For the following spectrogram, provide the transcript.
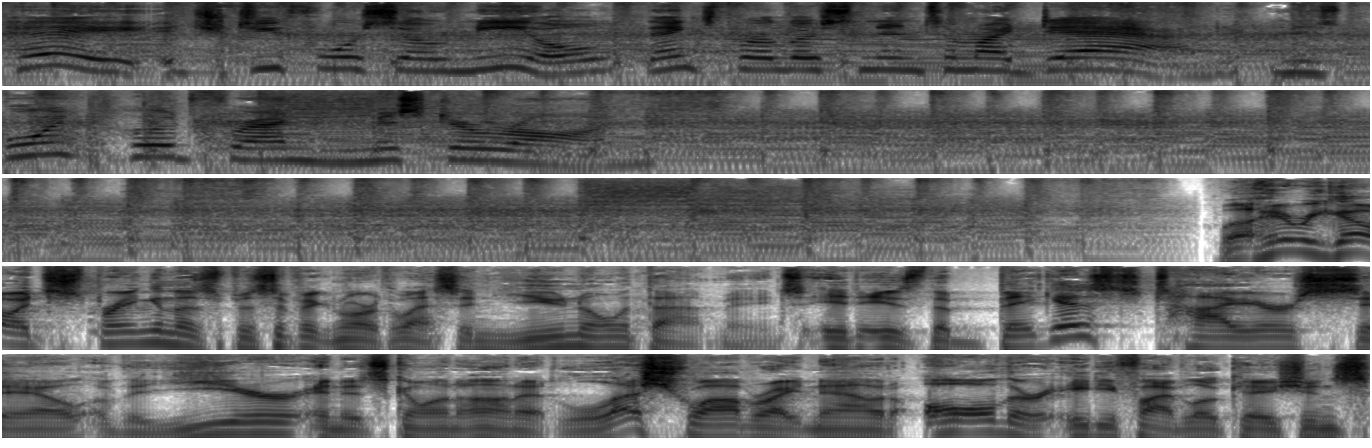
Hey, it's G-Force O'Neill. Thanks for listening to my dad and his boyhood friend, Mr. Ron. Well, here we go. It's spring in the Pacific Northwest, and you know what that means. It is the biggest tire sale of the year, and it's going on at Les Schwab right now at all their 85 locations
